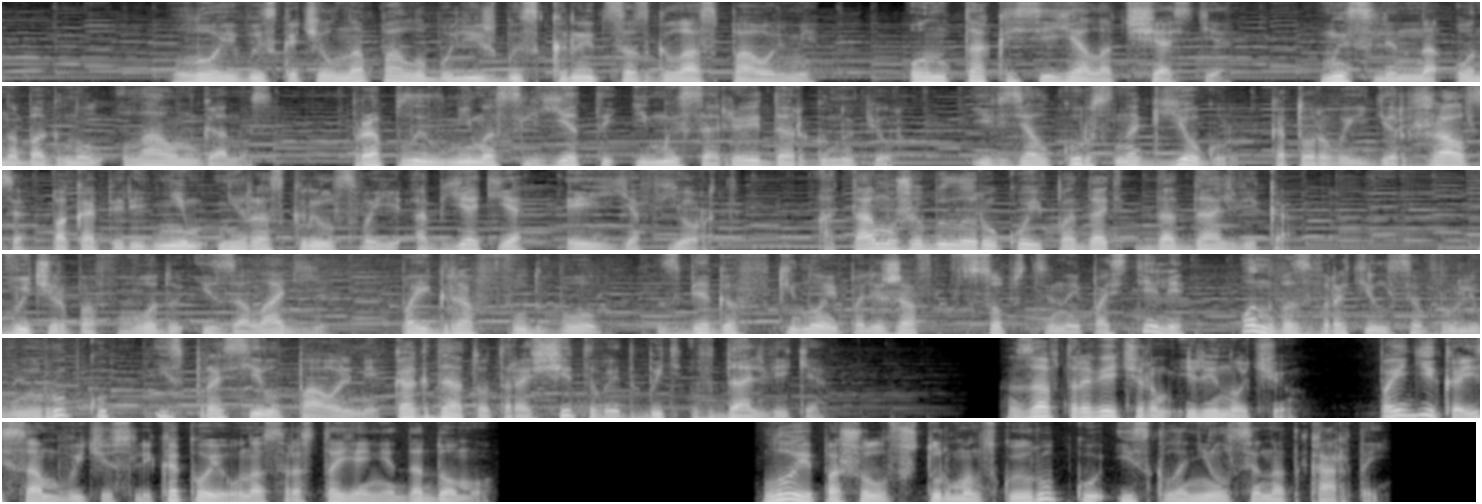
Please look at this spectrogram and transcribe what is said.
Лой выскочил на палубу, лишь бы скрыться с глаз Паульми. Он так и сиял от счастья. Мысленно он обогнул Лаунганес, проплыл мимо Сльеты и мыса Рейдар-Гнупюр и взял курс на Гьогур, которого и держался, пока перед ним не раскрыл свои объятия Эйяфьорд. А там уже было рукой подать до Дальвика. Вычерпав воду из оладьи, поиграв в футбол, сбегав в кино и полежав в собственной постели, он возвратился в рулевую рубку и спросил Паульми, когда тот рассчитывает быть в Дальвике. «Завтра вечером или ночью. Пойди-ка и сам вычисли, какое у нас расстояние до дому». Лои пошел в штурманскую рубку и склонился над картой.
